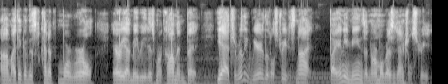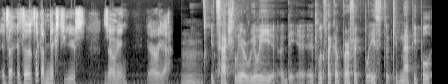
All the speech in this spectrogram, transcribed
Um, I think in this kind of more rural area, maybe it is more common. But yeah, it's a really weird little street. It's not by any means a normal residential street. It's a it's a it's like a mixed use zoning area. Mm, it's actually a really uh, the, it looks like a perfect place to kidnap people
